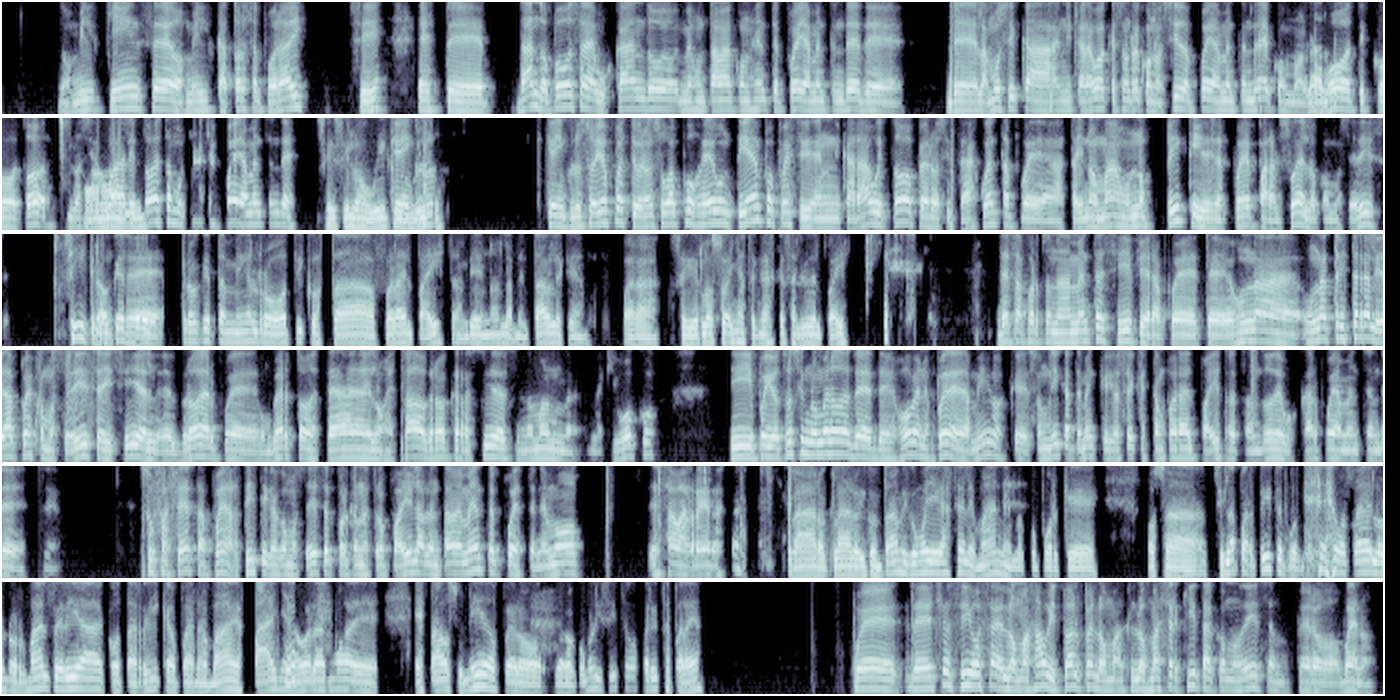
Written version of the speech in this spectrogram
2015, 2014 por ahí, sí, este, dando o sea, buscando, me juntaba con gente, pues, ya me entendés, de, de la música en Nicaragua que son reconocidos, pues, ya me entendés, como el Claro. robótico, los Ah, iguales, todos estos muchachos, pues, ya me entendés, Sí, sí, los ubico, que que incluso ellos pues tuvieron su apogeo un tiempo, pues sí, en Nicaragua y todo, pero si te das cuenta, pues hasta ahí nomás uno pique y después para el suelo, como se dice. Sí, creo que, Entonces, creo que también el robótico está fuera del país también, ¿no? Es lamentable que para seguir los sueños tengas que salir del país. desafortunadamente sí, fiera, pues este, es una, una triste realidad, pues como se dice, y sí, el, el brother, pues Humberto, está en los estados, creo que reside, si no mal me, me equivoco. Y pues y otro sinnúmero de, de jóvenes, pues de amigos que son nicas también, que yo sé que están fuera del país tratando de buscar, pues, ya me entiendes, este, su faceta, pues, artística, como se dice, porque en nuestro país, lamentablemente, pues, tenemos esa barrera. Claro, claro. Y contame, ¿cómo llegaste a Alemania, loco? Porque, o sea, sí la partiste, porque, o sea, lo normal sería Costa Rica, Panamá, España, ahora no eh, Estados Unidos, pero, pero ¿cómo lo hiciste vos para irte para allá? Pues, de hecho, sí, o sea, lo más habitual, pues, lo más, los más cerquita, como dicen, pero bueno,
